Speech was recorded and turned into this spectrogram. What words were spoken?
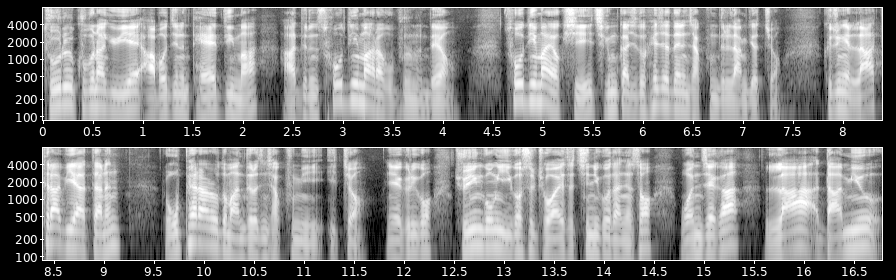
둘을 구분하기 위해 아버지는 대뒤마, 아들은 소뒤마라고 부르는데요. 소디마 역시 지금까지도 회자되는 작품들을 남겼죠. 그 중에 라트라비아타는 오페라로도 만들어진 작품이 있죠. 예, 그리고 주인공이 이것을 좋아해서 지니고 다녀서 원제가 La Dame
